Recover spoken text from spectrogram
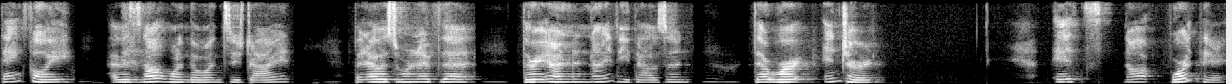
Thankfully, I was not one of the ones who died, but I was one of the 390,000 that were injured. It's not worth it.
